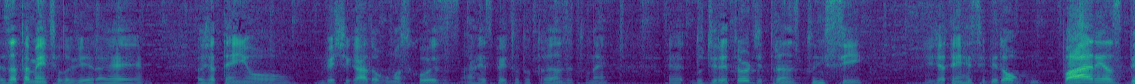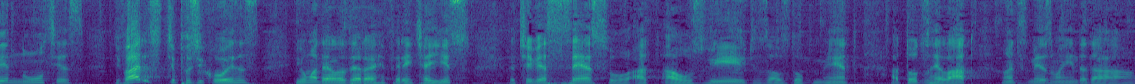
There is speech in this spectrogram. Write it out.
Exatamente, Oliveira. É, eu já tenho investigado algumas coisas a respeito do trânsito, né? É, do diretor de trânsito em si. E já tenho recebido várias denúncias de vários tipos de coisas. E uma delas era referente a isso. Eu tive acesso a, aos vídeos, aos documentos, a todos os relatos antes mesmo ainda da,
